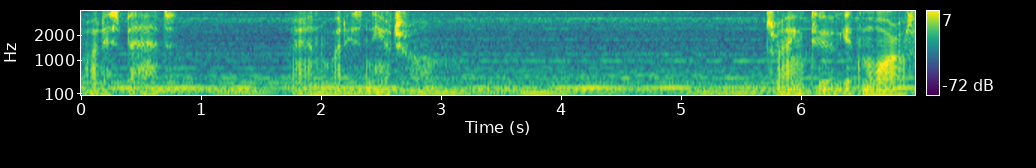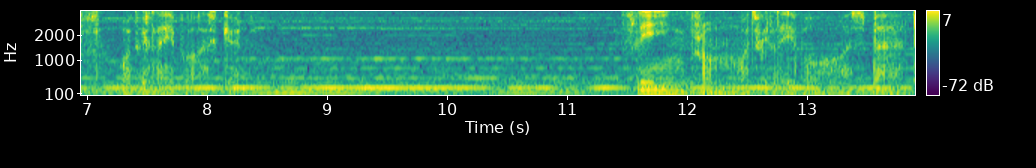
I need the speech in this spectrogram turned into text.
what is bad, and what is neutral. Trying to get more of what we label as good. Fleeing from what we label as bad.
